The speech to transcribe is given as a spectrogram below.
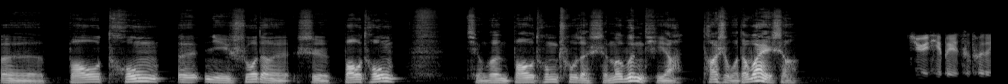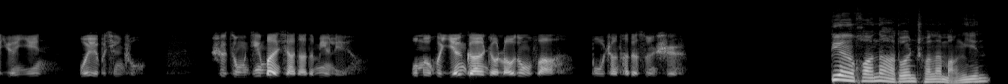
呃，包通，呃，你说的是包通，请问包通出了什么问题啊？他是我的外甥。具体被辞退的原因我也不清楚，是总经办下达的命令，我们会严格按照劳动法补偿他的损失。电话那端传来忙音，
